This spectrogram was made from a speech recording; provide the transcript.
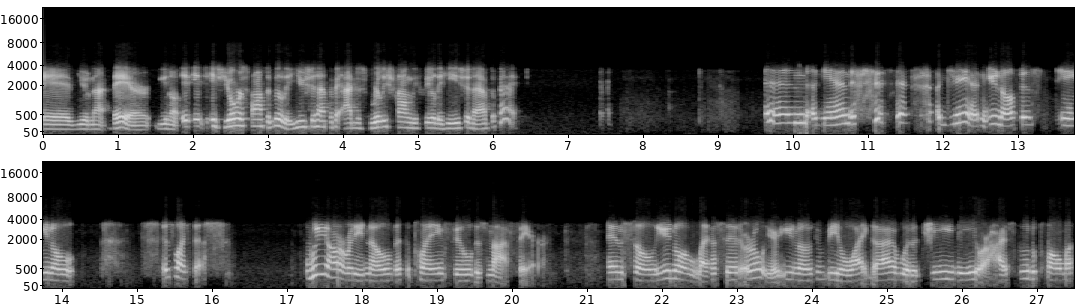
and you're not there, you know, it, it, it's your responsibility. You should have to pay. I just really strongly feel that he should have to pay. And again, again, you know, if it's you know, it's like this. We already know that the playing field is not fair. And so, you know, like I said earlier, you know, it can be a white guy with a GED or a high school diploma,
